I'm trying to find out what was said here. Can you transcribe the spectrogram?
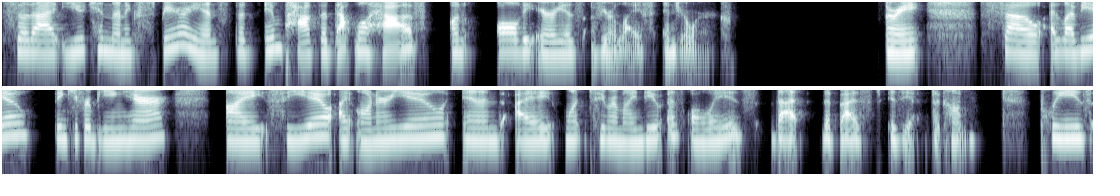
so that you can then experience the impact that that will have on all the areas of your life and your work. All right. So I love you. Thank you for being here. I see you, I honor you, and I want to remind you, as always, that the best is yet to come. Please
